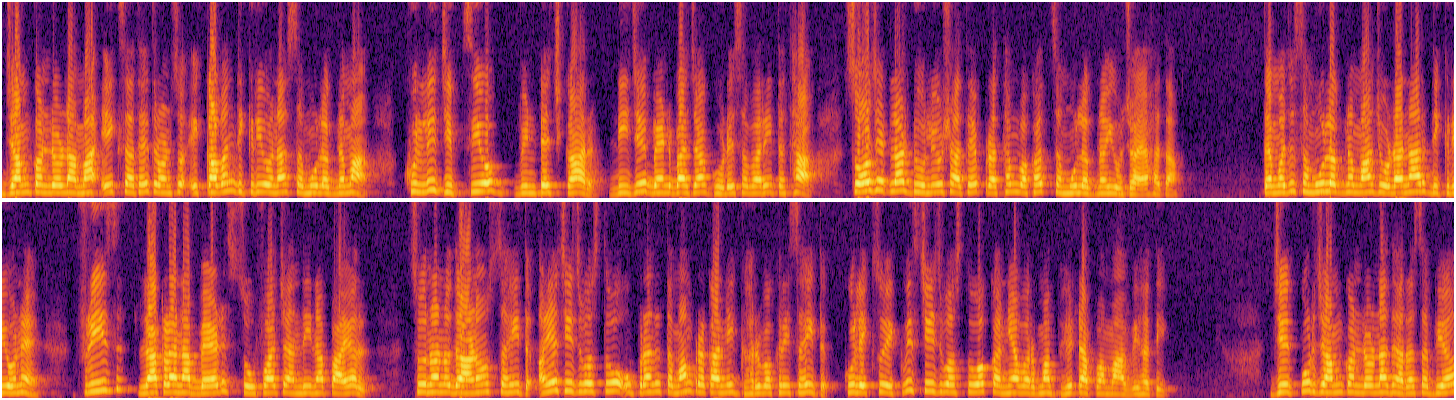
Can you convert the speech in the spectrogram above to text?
જામકંડોરણામાં એક સાથે ત્રણસો એકાવન દીકરીઓના સમૂહ લગ્નમાં ખુલ્લી જીપ્સીઓ વિન્ટેજ કાર ડીજે બેન્ડ બાજા ઘોડેસવારી તથા સો જેટલા ઢોલીઓ સાથે પ્રથમ વખત સમૂહ લગ્ન યોજાયા હતા. તેમજ સમૂહ લગ્નમાં જોડાનાર દીકરીઓને ફ્રીઝ, લાકડાના બેડ, સોફા, ચાંદીના પાયલ, સોનાનો દાણો સહિત અન્ય ચીજવસ્તુઓ ઉપરાંત તમામ પ્રકારની ઘરવખરી સહિત કુલ એકસો એકવીસ ચીજવસ્તુઓ કન્યાવરમાં ભેટ આપવામાં આવી હતી. જેતપુર જામકંડોળના ધારાસભ્ય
